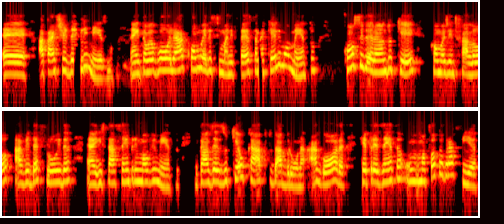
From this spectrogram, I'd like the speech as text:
é, a partir dele mesmo. Né? Então eu vou olhar como ele se manifesta naquele momento, considerando que, como a gente falou, a vida é fluida, é, está sempre em movimento. Então às vezes o que eu capto da Bruna agora representa uma fotografia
